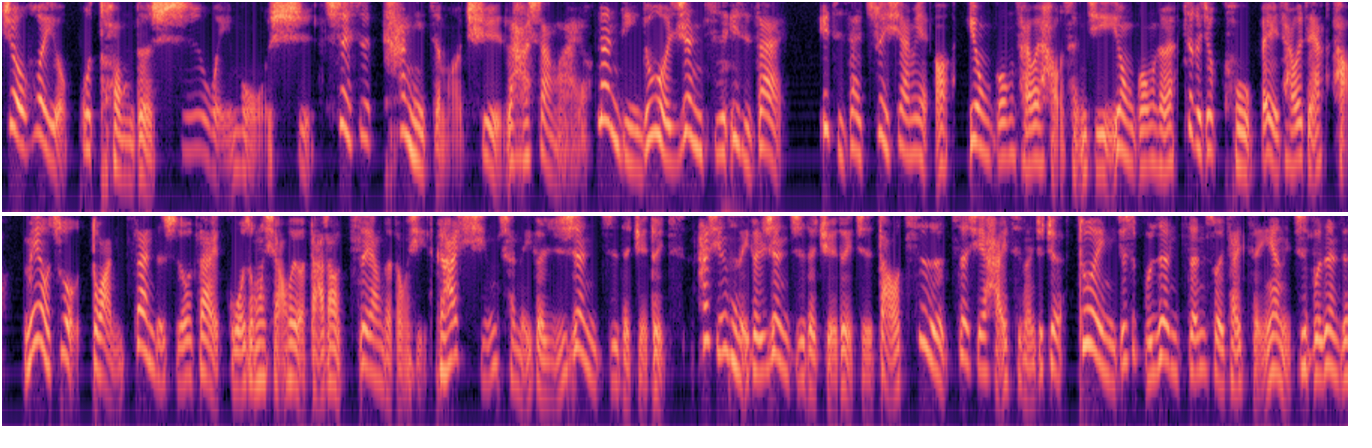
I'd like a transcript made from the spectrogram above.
就会有不同的思维模式，所以是看你怎么去拉上来哦。那你如果认知一直在一直在最下面哦，用功才会好成绩，用功怎么样？这个就苦背才会怎样好。没有错，短暂的时候在国中小会有达到这样的东西，可它形成了一个认知的绝对值，它形成了一个认知的绝对值，导致了这些孩子们就觉得，对你就是不认真，所以才怎样，你就是不认真。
